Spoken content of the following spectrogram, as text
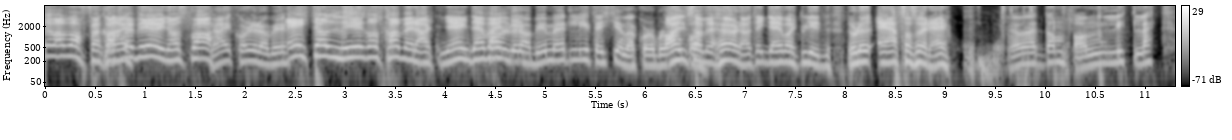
det var vaffelkake med brunost på. Nei, kålrabi. Ikke å lyve hos kameraten din. Det veldig Kålrabi med et lite kinakålblad Alle på. sammen hører at det var ikke lyden når du et sånn her. Ja, men jeg dampa den litt lett.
